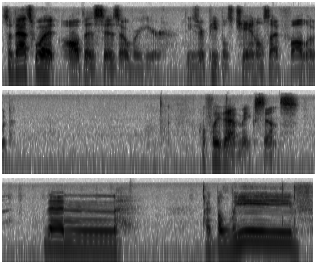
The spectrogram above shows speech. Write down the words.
So that's what all this is over here. These are people's channels I've followed. Hopefully that makes sense. Then I believe,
